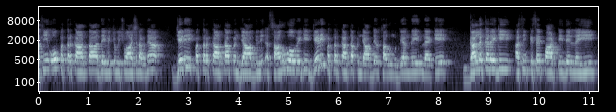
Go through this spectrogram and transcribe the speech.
ਅਸੀਂ ਉਹ ਪੱਤਰਕਾਰਤਾ ਦੇ ਵਿੱਚ ਵਿਸ਼ਵਾਸ ਰੱਖਦੇ ਹਾਂ, ਜਿਹੜੀ ਪੱਤਰਕਾਰਤਾ ਪੰਜਾਬ ਦੇ ਲਈ ਅਸਾਰੂ ਹੋਵੇਗੀ, ਜਿਹੜੀ ਪੱਤਰਕਾਰਤਾ ਪੰਜਾਬ ਦੇ ਅਸਾਰੂ ਮੁੱਦਿਆਂ ਲਈ ਲੈ ਕੇ ਗੱਲ ਕਰੇਗੀ, ਅਸੀਂ ਕਿਸੇ ਪਾਰਟੀ ਦੇ ਲਈ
